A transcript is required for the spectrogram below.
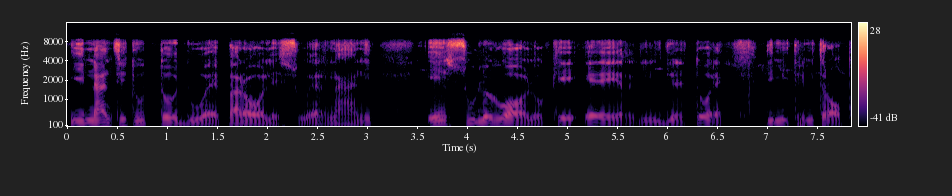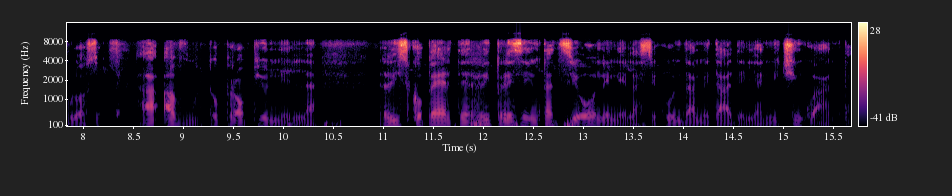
Innanzitutto due parole su Ernani e sul ruolo che il direttore Dimitri Mitropoulos ha avuto proprio nella riscoperta e ripresentazione nella seconda metà degli anni 50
